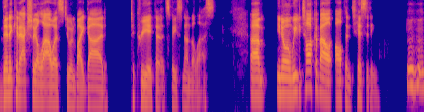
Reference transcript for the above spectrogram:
then it can actually allow us to invite God to create that space nonetheless. Um, you know, when we talk about authenticity, mm-hmm.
